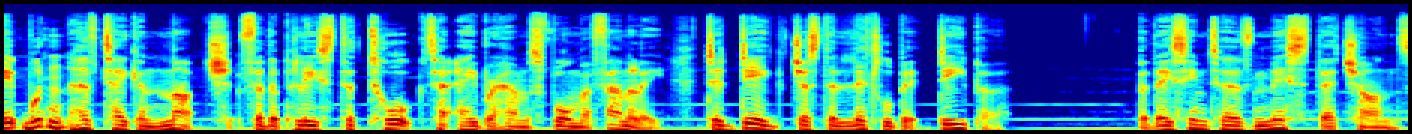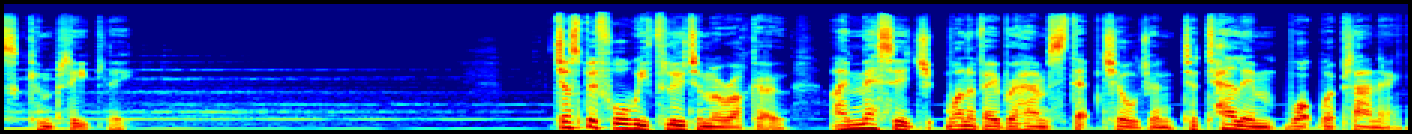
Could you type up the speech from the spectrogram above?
It wouldn't have taken much for the police to talk to Abraham's former family, to dig just a little bit deeper, but they seem to have missed their chance completely. Just before we flew to Morocco, I messaged one of Abraham's stepchildren to tell him what we're planning.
